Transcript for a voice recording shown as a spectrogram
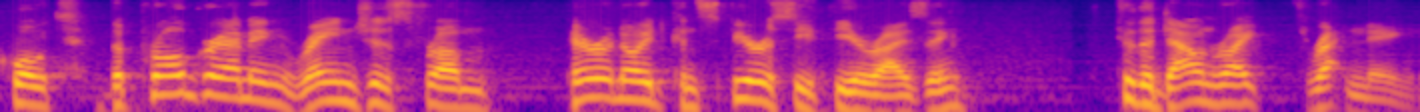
quote, the programming ranges from paranoid conspiracy theorizing to the downright threatening.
